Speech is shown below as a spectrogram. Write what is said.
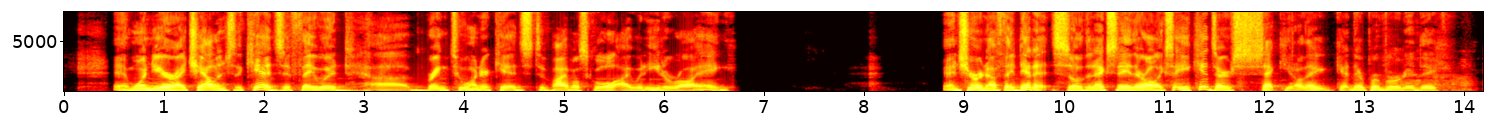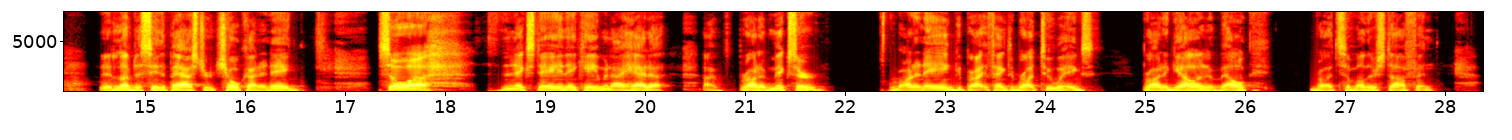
And one year I challenged the kids if they would uh, bring 200 kids to Bible school, I would eat a raw egg. And sure enough, they did it. So the next day, they're all like, "Hey, kids are sick. You know, they they're perverted. They they'd love to see the pastor choke on an egg." So uh, the next day, they came and I had a I brought a mixer, brought an egg. Brought, in fact, I brought two eggs. Brought a gallon of milk. Brought some other stuff, and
